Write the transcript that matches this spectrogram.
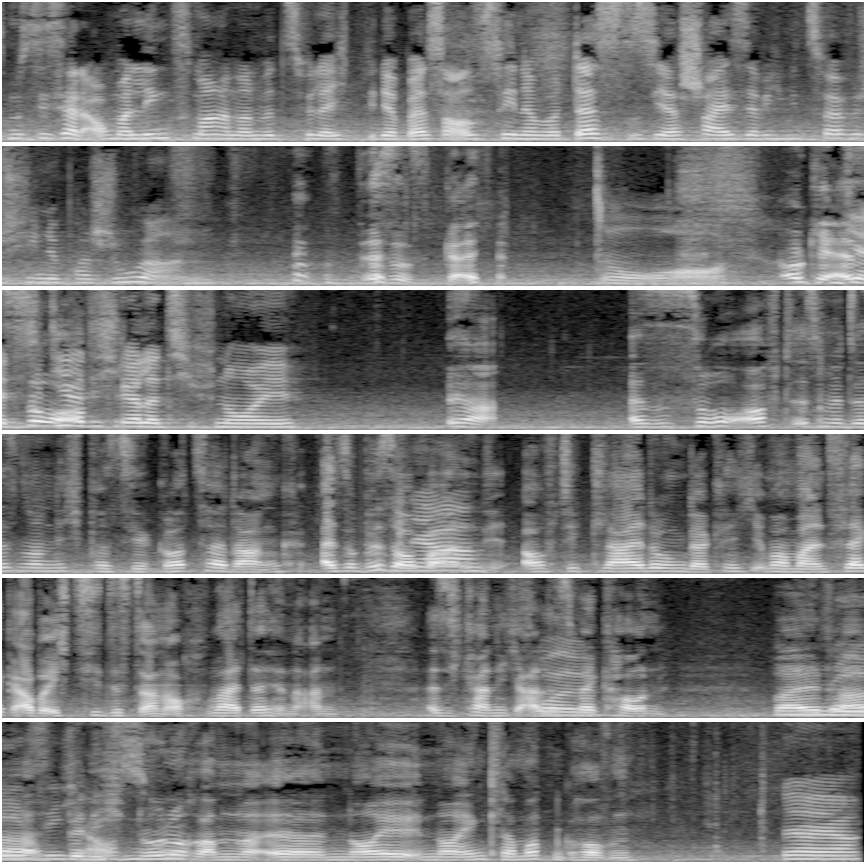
Jetzt müsste ich es halt auch mal links machen, dann wird es vielleicht wieder besser aussehen, aber das ist ja scheiße. Da habe ich wie zwei verschiedene Paar Schuhe an. Das ist geil. Oh. Okay, Die, also hatte, so die hatte ich relativ neu. ja. Also so oft ist mir das noch nicht passiert, Gott sei Dank. Also bis auf, Ja. die, auf die Kleidung, da kriege ich immer mal einen Fleck, aber ich ziehe das dann auch weiterhin an. Also ich kann nicht alles Voll. weghauen, weil Nee, da ich bin ich nur so. noch am äh, neu, neuen Klamotten kaufen. Ja, ja.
